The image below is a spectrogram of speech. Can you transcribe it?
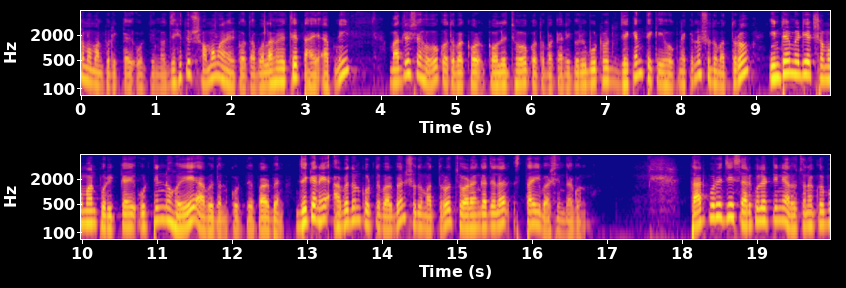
সমমান পরীক্ষায় উত্তীর্ণ। যেহেতু সমমানের কথা বলা হয়েছে, তাই আপনি মাদ্রাসা হোক অথবা কলেজ হোক অথবা কারিগরি বোর্ড হোক, যেখান থেকেই হোক না কেন শুধুমাত্র ইন্টারমিডিয়েট সমমান পরীক্ষায় উত্তীর্ণ হয়ে আবেদন করতে পারবেন। যেখানে আবেদন করতে পারবেন শুধুমাত্র চুয়াডাঙ্গা জেলার স্থায়ী বাসিন্দাগণ। তারপরে যে সার্কুলারটি নিয়ে আলোচনা করব,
